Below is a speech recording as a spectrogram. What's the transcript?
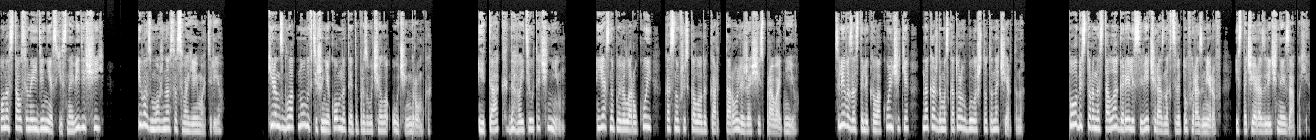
Он остался наедине с ясновидящей и, возможно, со своей матерью. Киран сглотнул, и в тишине комнаты это прозвучало очень громко. «Итак, давайте уточним. Ясно повела рукой, коснувшись колоды карт Таро, лежащей справа от нее. Слева застыли колокольчики, на каждом из которых было что-то начертано. По обе стороны стола горели свечи разных цветов и размеров, источая различные запахи.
